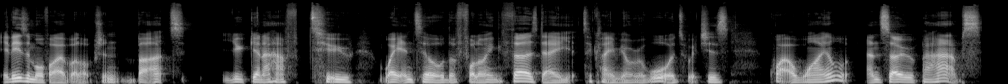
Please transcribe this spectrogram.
it is a more viable option, but you're going to have to wait until the following Thursday to claim your rewards, which is quite a while. And so perhaps,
